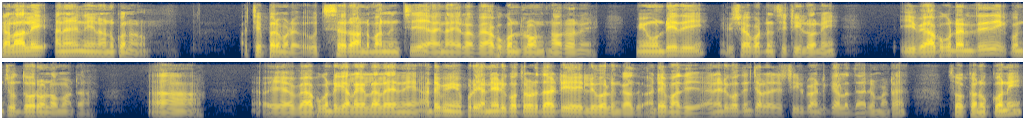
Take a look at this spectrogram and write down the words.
కలాలి అని నేను అనుకున్నాను. చెప్పారు మేడం వచ్చేసారు అండమాన్ నుంచి ఆయన ఇలా వేపగుంటలో ఉంటున్నారు అని. మేము ఉండేది విశాఖపట్నం సిటీలోని. ఈ వేపకుంట అనేది కొంచెం దూరంలో అన్నమాట వేపకుంటకి ఎలా వెళ్ళాలి అని అంటే మేము ఎప్పుడు ఎన్ఐడి కొత్త రోడ్ దాటి వెళ్ళేవాళ్ళం కాదు. అంటే మాది ఎన్ఐడి కొత్త నుంచి అలా స్టీల్ ప్లాంట్కి వెళ్ళే దారి అనమాట సో కనుక్కొని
